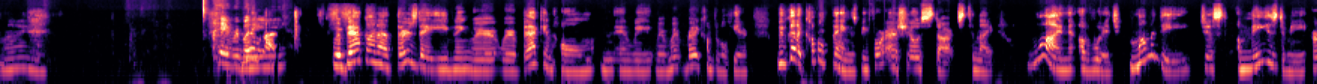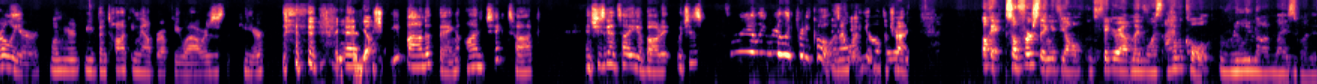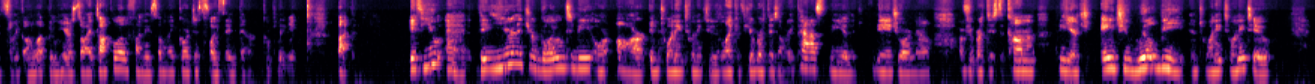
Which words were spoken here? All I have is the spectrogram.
Nice. Hey, everybody. We're back on a Thursday evening. We're we're back in home, and we we're very comfortable here. We've got a couple things before our show starts tonight. One of which, Mama D just amazed me earlier when we were we've been talking now for a few hours here, and Yep. she found a thing on TikTok, and she's going to tell you about it, which is really really pretty cool. And I want you all to try. Okay, so first thing, if y'all figure out my voice, I have a cold, really not a nice one. It's like all up in here, so I talk a little funny, so my gorgeous voice ain't there completely. But if you add the year that you're going to be or are in 2022, like if your birthday's already passed, the year that the age you are now, or if your birthday's to come, the year age you will be in 2022,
